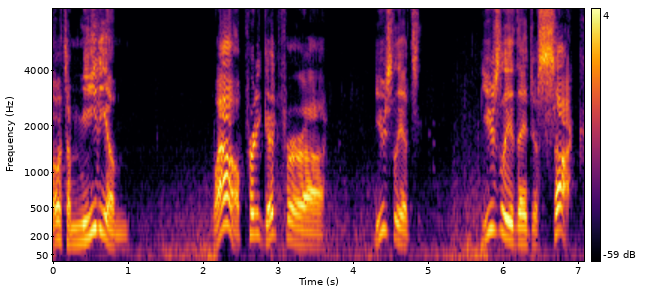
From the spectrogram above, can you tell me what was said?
Oh, it's a medium. Wow, pretty good for, uh, usually it's, usually they just suck.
